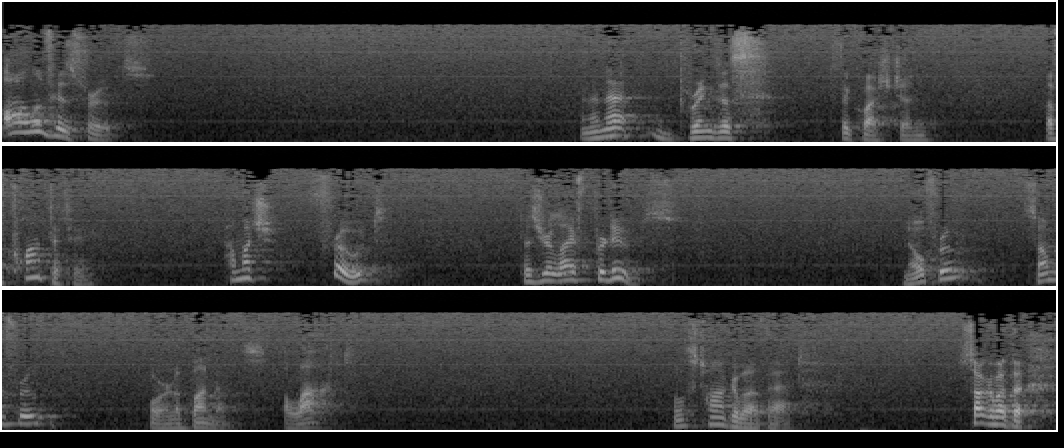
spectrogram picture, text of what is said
all of his fruits. And then that brings us to the question of quantity. How much fruit does your life produce? No fruit, some fruit, or an abundance? A lot. Well, let's talk about that. Let's talk about the,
